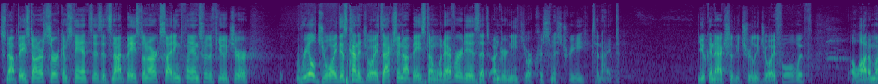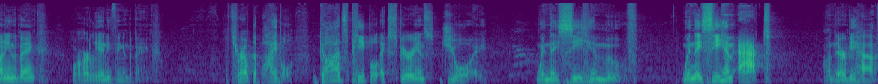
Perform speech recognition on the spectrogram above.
It's not based on our circumstances. It's not based on our exciting plans for the future real joy, this kind of joy, it's actually not based on whatever it is that's underneath your Christmas tree tonight. You can actually be truly joyful with a lot of money in the bank or hardly anything in the bank. But throughout the Bible, God's people experience joy when they see Him move, when they see Him act on their behalf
